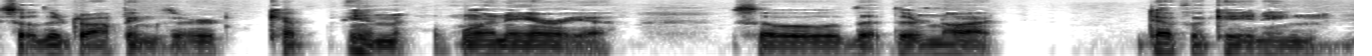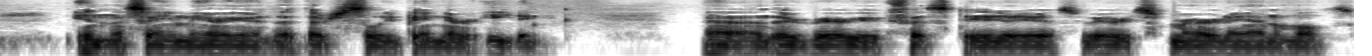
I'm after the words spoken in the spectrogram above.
So their droppings are kept in one area so that they're not defecating in the same area that they're sleeping or eating. Uh, they're very fastidious, very smart animals.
